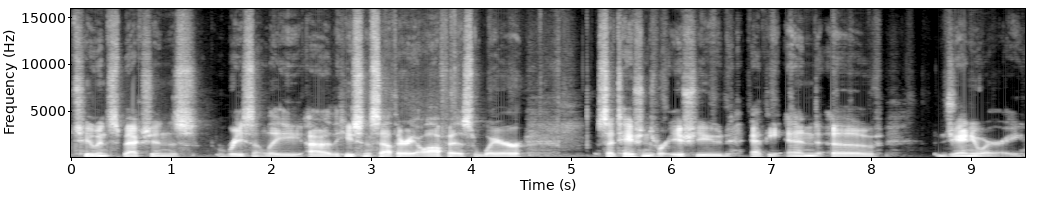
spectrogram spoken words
two inspections recently out of the Houston South area office where citations were issued at the end of January,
